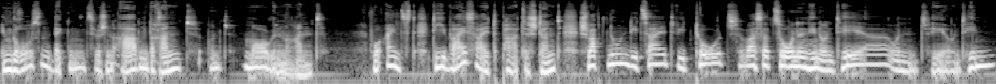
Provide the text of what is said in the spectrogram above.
Im großen Becken zwischen Abendrand und Morgenrand wo einst die Weisheit Pate stand, schwappt nun die Zeit wie tot Wasserzonen hin und her und her und hin.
